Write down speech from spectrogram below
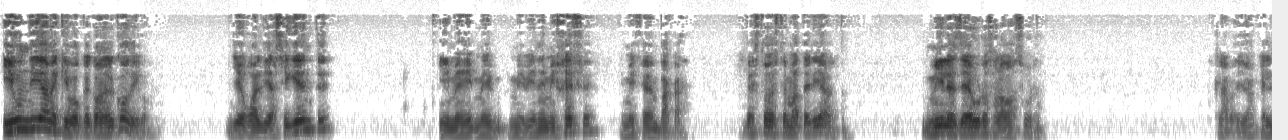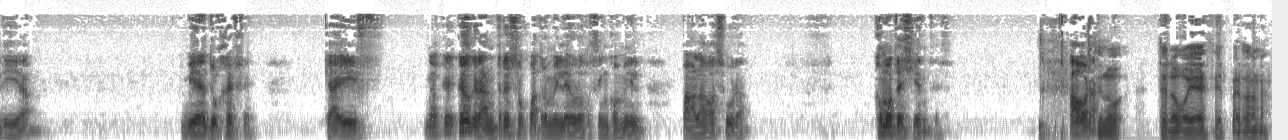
Y un día me equivoqué con el código. Llego al día siguiente y me, viene mi jefe y me dice, ven para acá. ¿Ves todo este material? Miles de euros a la basura. Claro, yo aquel día viene tu jefe, que hay, no, creo que eran tres o cuatro mil euros o cinco mil para la basura. ¿Cómo te sientes? Ahora. Te lo, voy a decir, perdona.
